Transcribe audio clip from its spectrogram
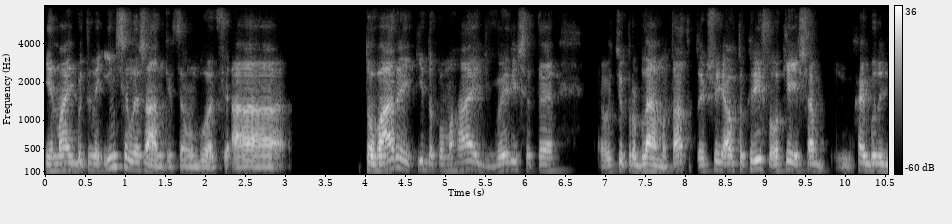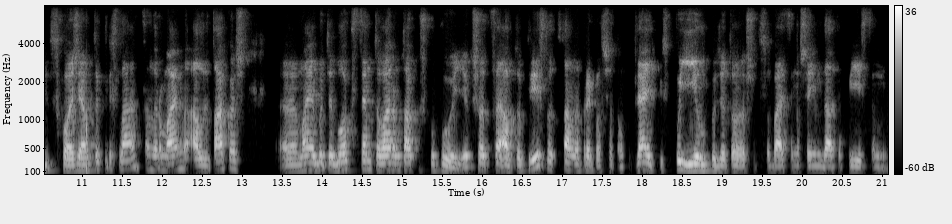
І мають бути не інші лежанки в цьому блоці, а товари, які допомагають вирішити цю проблему. Та? Тобто, якщо є автокрісло, окей, ще хай будуть схожі автокрісла, це нормально, але також Е, має бути блок з цим товаром також купують. Якщо це автокрісло, то там, наприклад, що там купляють якусь поїлку для того, щоб собаці машині дати поїсти,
